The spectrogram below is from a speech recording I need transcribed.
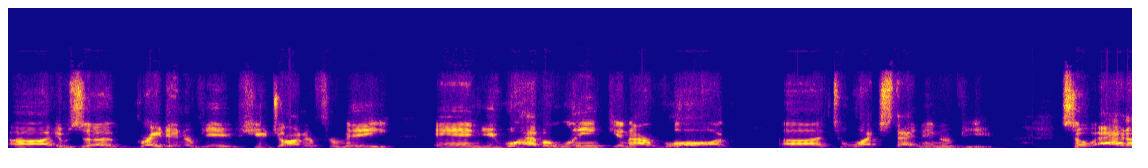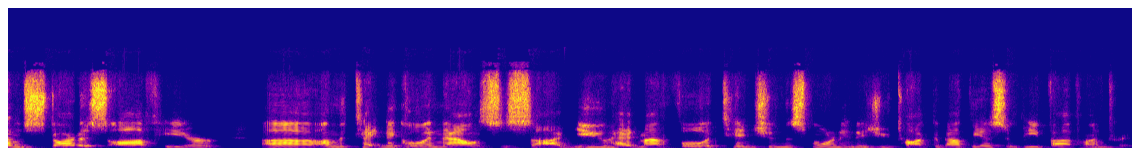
uh, it was a great interview, huge honor for me. And you will have a link in our vlog uh, to watch that interview. So, Adam, start us off here uh, on the technical analysis side. You had my full attention this morning as you talked about the S&P 500.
